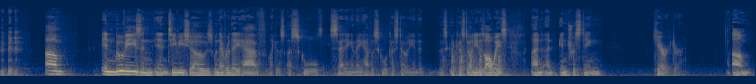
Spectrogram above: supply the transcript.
um, in movies and in TV shows, whenever they have like a, a, school setting and they have a school custodian, the, the custodian is always an, an interesting character. Um,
